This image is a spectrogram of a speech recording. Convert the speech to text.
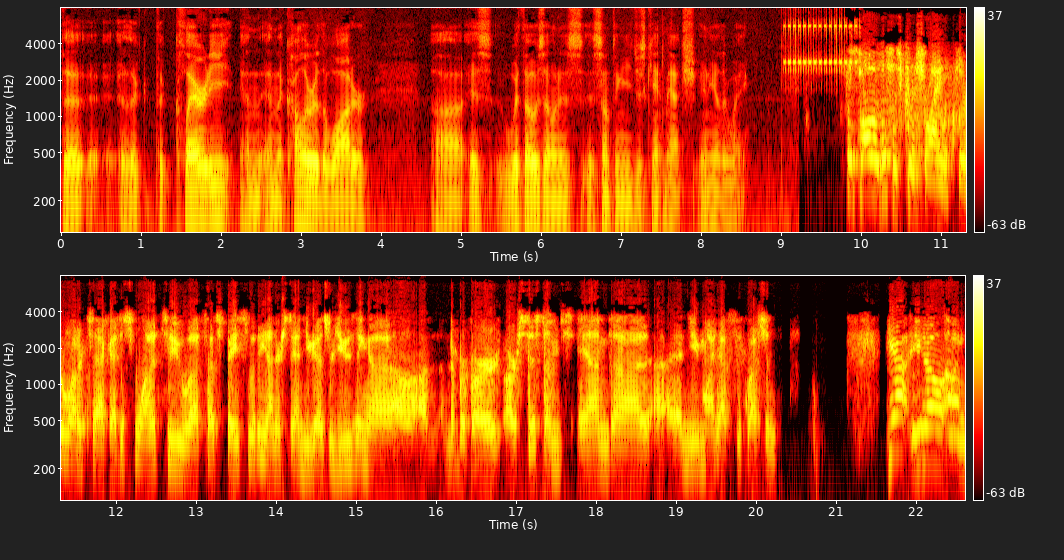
The the the clarity and and the color of the water uh, is with ozone is, is something you just can't match any other way. Hey, Paulo, this is Chris Ryan with Clearwater Tech. I just wanted to uh, touch base with you. I understand you guys are using uh, a number of our, our systems, and uh, and you might have some questions. Yeah, you know, um,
